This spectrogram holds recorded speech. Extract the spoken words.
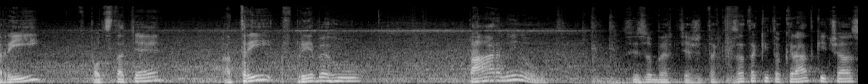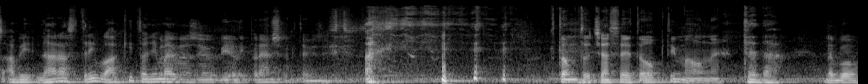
3 v podstate a 3 v priebehu pár minút. Si zoberte, že tak, za takýto krátky čas, aby naraz 3 vlaky, to nemajú... Prevažujú biely prášok, takže... v tomto čase je to optimálne. Teda. Lebo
